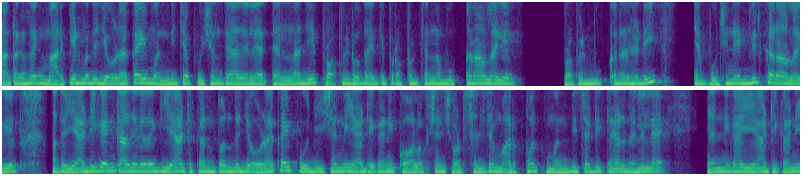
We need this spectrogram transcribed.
आता कसं आहे मार्केटमध्ये जेवढ्या काही मंदीच्या पोझिशन तयार झाल्या आहेत त्यांना जे प्रॉफिट होत आहे ते प्रॉफिट त्यांना बुक करावं लागेल. प्रॉफिट बुक करण्यासाठी त्या पोझिशन एक्झिट करावं लागेल. आता या ठिकाणी काय झालेलं आहे की या ठिकाणपर्यंत जेवढ्या काही पोझिशन या ठिकाणी कॉल ऑप्शन शॉर्ट सेलच्या मार्फत मंदीसाठी तयार झालेल्या आहे यांनी काही या ठिकाणी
